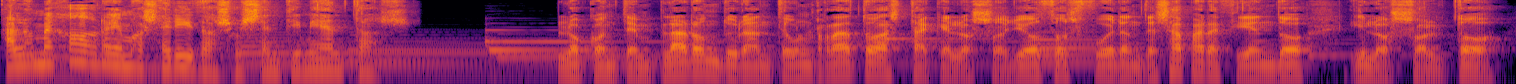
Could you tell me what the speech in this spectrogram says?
A lo mejor hemos herido sus sentimientos. Lo contemplaron durante un rato hasta que los sollozos fueron desapareciendo y los soltó,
